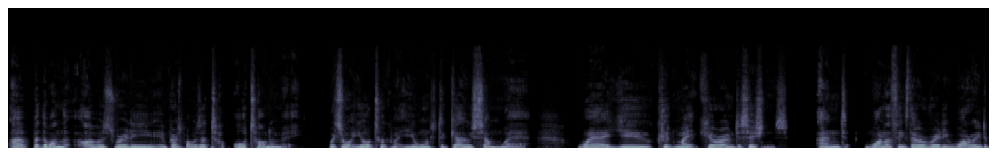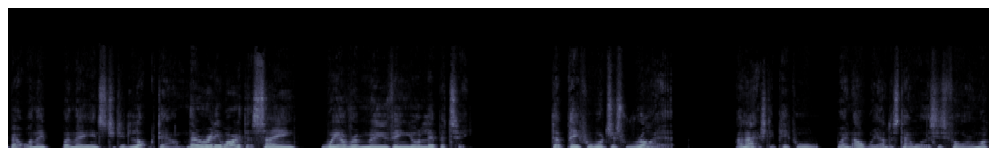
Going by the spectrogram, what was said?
Uh, but the one that I was really impressed by was aut- autonomy, which is what you're talking about. You wanted to go somewhere where you could make your own decisions. And one of the things they were really worried about when they when they instituted lockdown, they were really worried that saying we are removing your liberty, that people would just riot. And actually, people went, "Oh, we understand what this is for," and were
